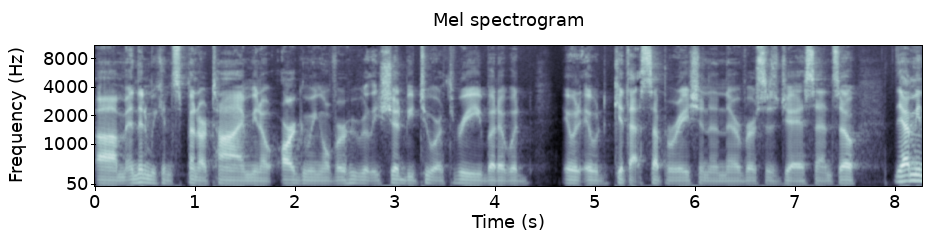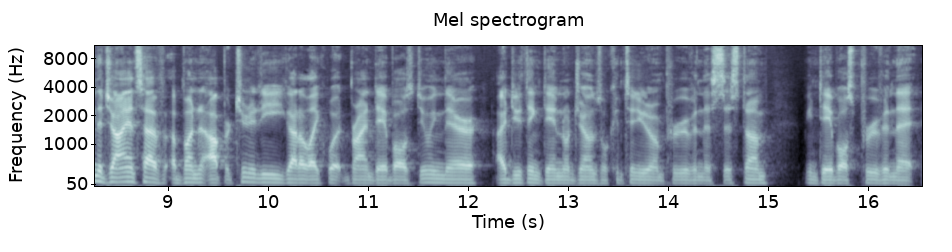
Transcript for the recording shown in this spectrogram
um, and then we can spend our time you know arguing over who really should be two or three. But it would it would it would get that separation in there versus JSN. So. Yeah, I mean the Giants have abundant opportunity. You got to like what Brian Daboll is doing there. I do think Daniel Jones will continue to improve in this system. I mean Daboll's proven that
